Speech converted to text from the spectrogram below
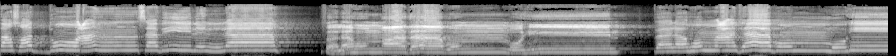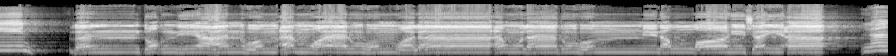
فصدوا عن سبيل الله فلهم عذاب مهين. فلهم عذاب مهين. لن تغني عنهم أموالهم ولا أولادهم من الله شيئا. لن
